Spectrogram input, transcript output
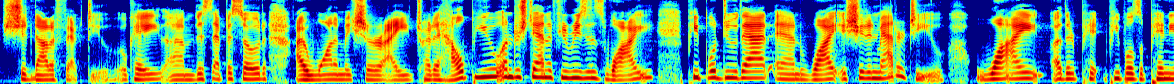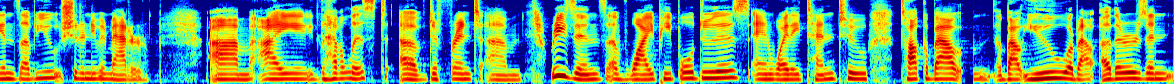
should not affect you. Okay. Um, this episode, I want to make sure I try to help you understand a few reasons why people do that and why it shouldn't matter to you, why other pe- people's opinions of you shouldn't even matter. Um, I have a list of different um, reasons of why people do this and why they tend to talk about about you, about others, and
